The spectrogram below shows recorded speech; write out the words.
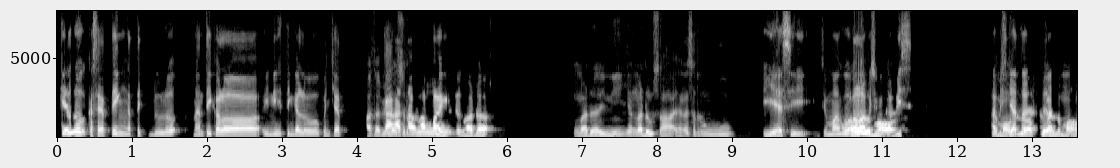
kayak lu ke setting ngetik dulu. Nanti kalau ini tinggal lu pencet. Ah, tapi atau seru. apa gitu. Nggak ada nggak ada ininya, nggak ada usahanya, nggak seru. Iya sih. Cuma gua Kalau habis mau- habis habis Lemau jatuh apa ya? Lemau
